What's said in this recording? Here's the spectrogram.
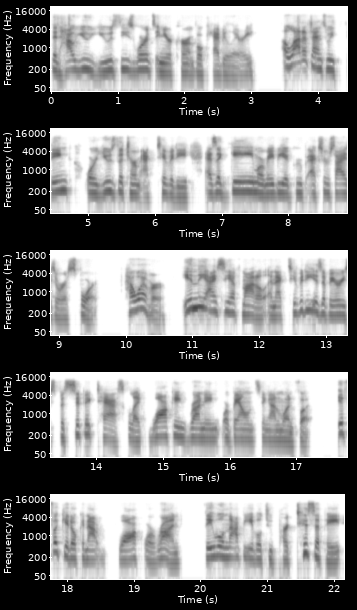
than how you use these words in your current vocabulary. A lot of times we think or use the term activity as a game or maybe a group exercise or a sport. However, in the ICF model, an activity is a very specific task like walking, running, or balancing on one foot. If a kiddo cannot walk or run, they will not be able to participate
